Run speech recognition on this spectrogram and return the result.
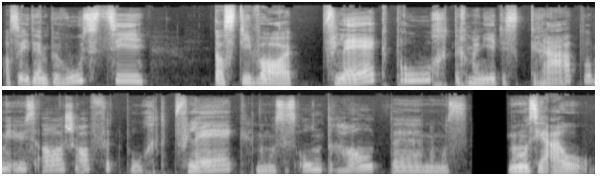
Also in dem Bewusstsein, dass die Ware Pflege braucht. Ich meine, jedes Gerät, das wir uns anschaffen, braucht Pflege. Man muss es unterhalten, man muss man muss ja auch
